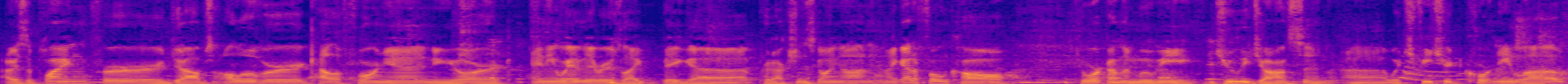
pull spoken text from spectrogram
I was applying for jobs all over California, New York, anywhere there was like big uh, productions going on, and I got a phone call to work on the movie Julie Johnson, uh, which featured Courtney Love,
